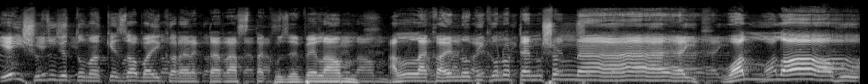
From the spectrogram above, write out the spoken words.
এই সুযোগে তোমাকে জবাই করার একটা রাস্তা খুঁজে পেলাম। আল্লাহ কয়, নবী, কোনো টেনশন নাই। ওয়াল্লাহু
